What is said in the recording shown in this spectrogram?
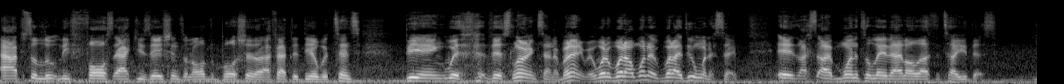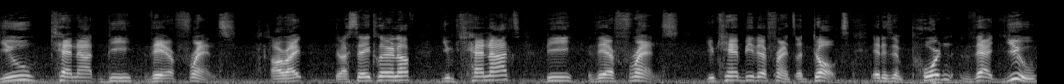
absolutely false accusations and all the bullshit that I've had to deal with since being with this learning center. But anyway, what, what I want what I do want to say is I, I wanted to lay that all out to tell you this. You cannot be their friends. All right? Did I say it clear enough? You cannot be their friends. You can't be their friends. Adults, it is important that you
